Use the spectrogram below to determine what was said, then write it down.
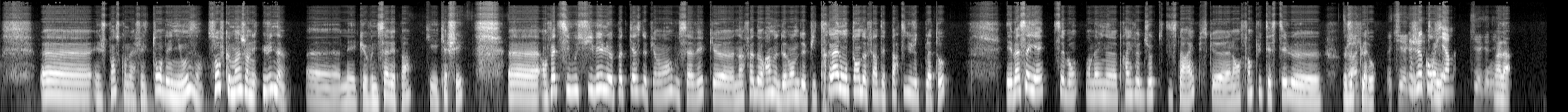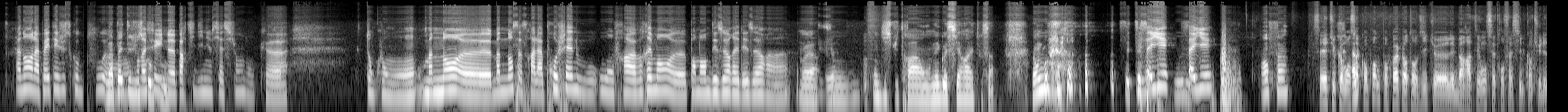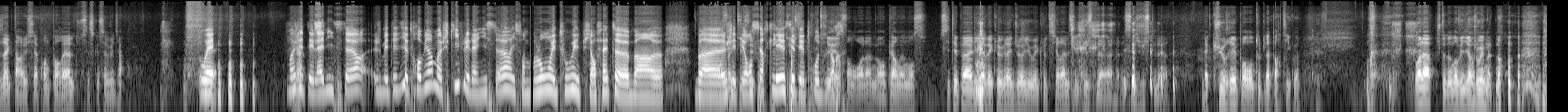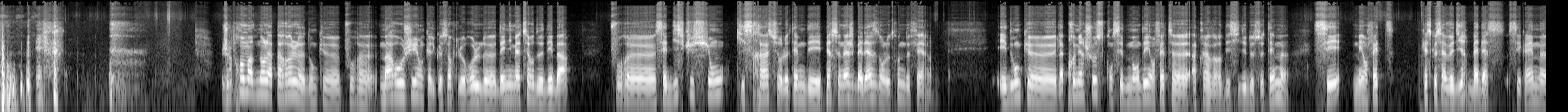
et je pense qu'on a fait le tour des news. Sauf que moi j'en ai une, mais que vous ne savez pas qui est caché. Euh, en fait, si vous suivez le podcast depuis un moment, vous savez que Nymphadora me demande depuis très longtemps de faire des parties du jeu de plateau. Et bah ça y est, c'est bon. On a une private joke qui disparaît puisqu'elle a enfin pu tester le, jeu de plateau. Je confirme. Qui a gagné Voilà. Ah non, on n'a pas été jusqu'au bout. On, a, pas été on a fait une partie d'initiation, donc euh, donc on, maintenant, euh, maintenant, ça sera la prochaine où, on fera vraiment euh, pendant des heures et des heures. Euh, voilà, et on, discutera, on négociera et tout ça. Donc voilà. ça y est, ça y est. Enfin. C'est, tu commences à comprendre pourquoi quand on dit que les Baratheons c'est trop facile quand tu les as et que tu as réussi à prendre Port-Réal, tu sais ce que ça veut dire. Ouais. moi j'étais Lannister, je m'étais dit c'est trop bien, moi je kiffe les Lannister, ils sont blonds et tout, et puis en fait euh, ben euh, bah, j'étais encerclé, c'était trop dur. à cet endroit-là, mais en permanence. Si t'es pas allié avec le Greyjoy ou avec le Tyrell, c'est juste la, c'est juste la, la curée pendant toute la partie quoi. voilà, je te donne envie d'y rejouer maintenant. Je prends maintenant la parole donc euh, pour euh, m'arroger en quelque sorte le rôle d'animateur de, débat pour euh, cette discussion qui sera sur le thème des personnages badass dans le trône de fer. Et donc la première chose qu'on s'est demandé en fait après avoir décidé de ce thème, c'est mais en fait qu'est-ce que ça veut dire badass? C'est quand même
